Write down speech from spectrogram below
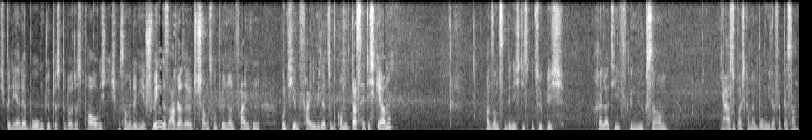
Ich bin eher der Bogentyp, das bedeutet, das brauche ich nicht. Was haben wir denn hier? Schwingen des Adlers. Erhöhte Chance von Plündern, Feinden und hier Pfeile wieder zu bekommen. Das hätte ich gerne. Ansonsten bin ich diesbezüglich relativ genügsam. Ja, super, ich kann meinen Bogen wieder verbessern.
